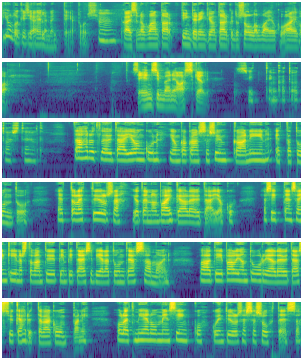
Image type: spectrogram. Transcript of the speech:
biologisia elementtejä pois. Mm. Kai sen on vaan, tar- Tinderinkin on tarkoitus olla vain joku aivan se ensimmäinen askel. Sitten katsotaan täältä. Tahdot löytää jonkun, jonka kanssa synkkaa niin, että tuntuu. Et ole tylsä, joten on vaikea löytää joku. Ja sitten sen kiinnostavan tyypin pitäisi vielä tuntea samoin. Vaatii paljon tuuria löytää sykähdyttävä kumppani. Olet mieluummin sinkku kuin tylsässä suhteessa.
